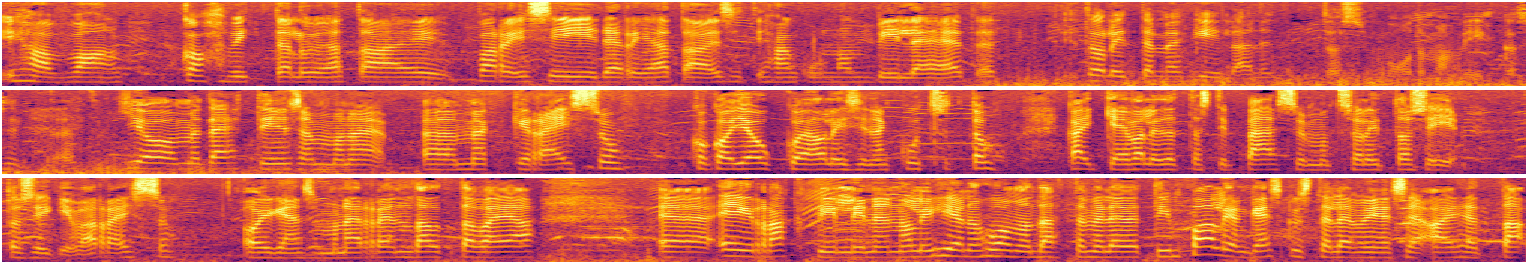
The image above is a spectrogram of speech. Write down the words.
ihan vaan kahvitteluja tai pari siideriä tai sitten ihan kunnon bileet. Et te olitte mökillä nyt tuossa muutama viikko sitten. Et. Joo, me tehtiin semmoinen mökkireissu. Koko joukkue oli sinne kutsuttu. Kaikki ei valitettavasti päässyt, mutta se oli tosi, tosi kiva reissu. Oikein semmoinen rentauttava ja ää, ei rakpillinen. Oli hieno huomata, että me löydettiin paljon keskustelemisen aihetta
